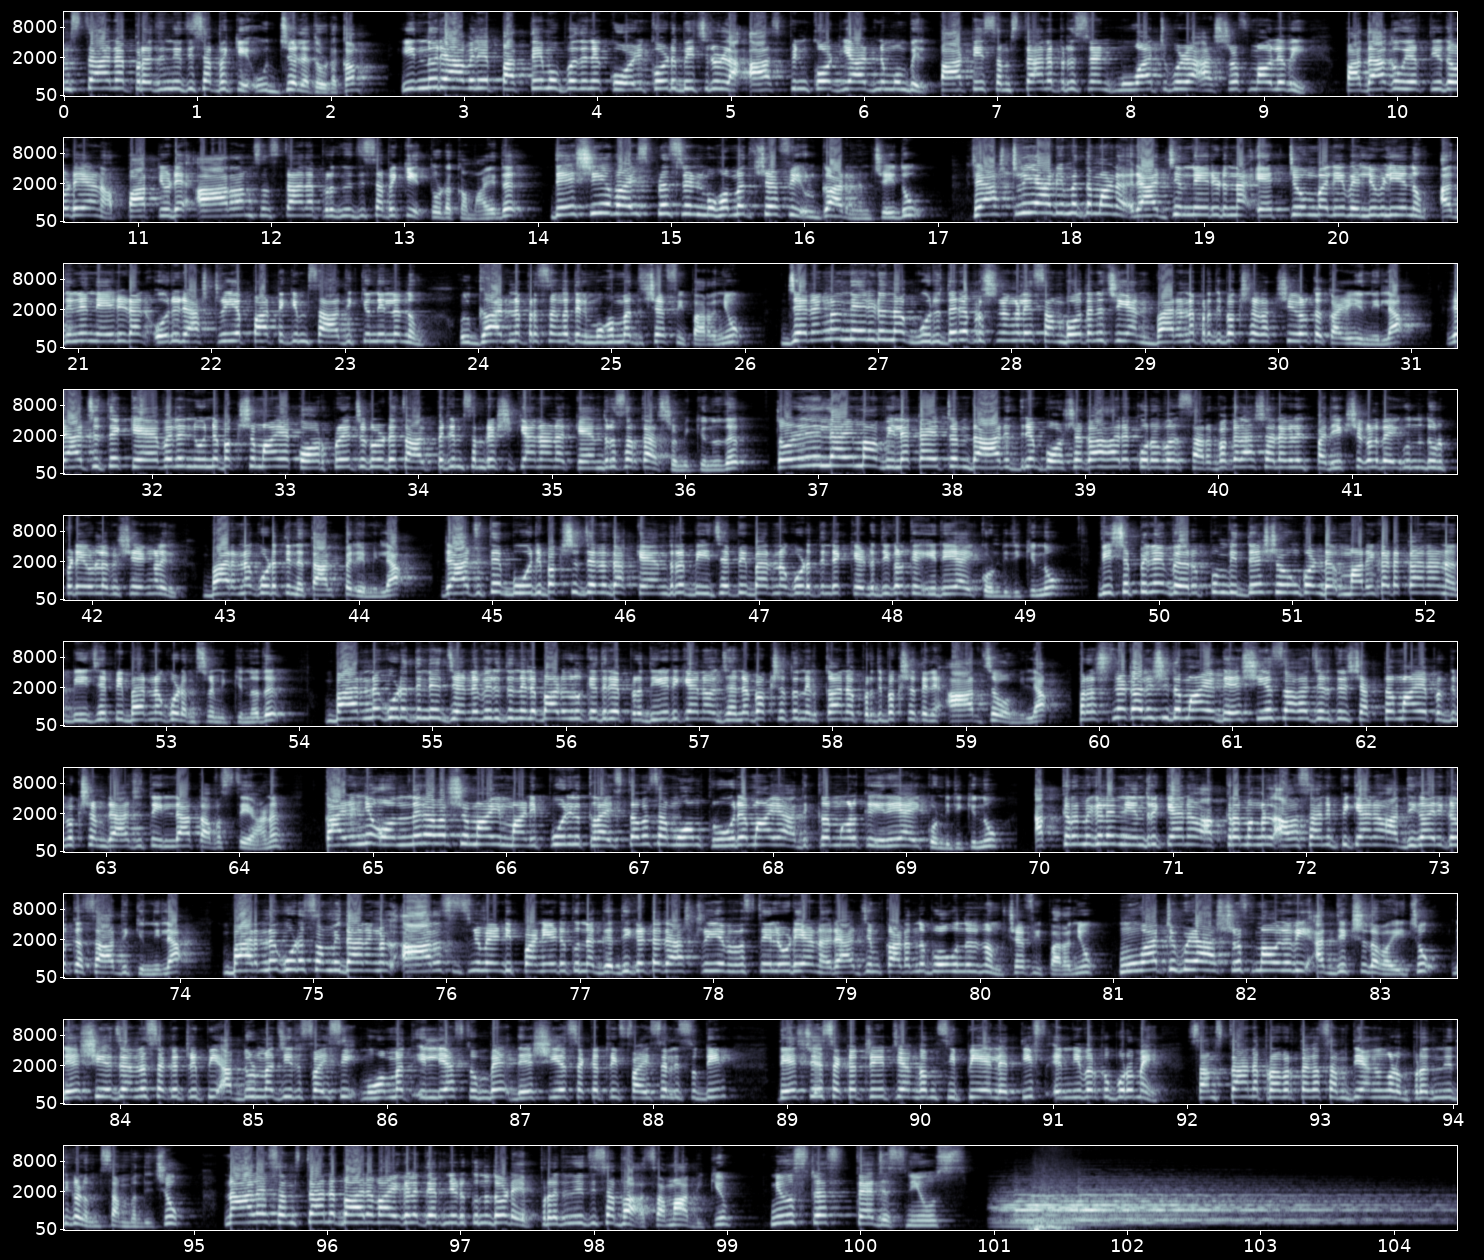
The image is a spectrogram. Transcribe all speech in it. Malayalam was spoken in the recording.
സംസ്ഥാന പ്രതിനിധി സഭയ്ക്ക് ഉജ്ജ്വല തുടക്കം. ഇന്നു രാവിലെ പത്തേ മുപ്പതിന് കോഴിക്കോട് ബീച്ചിലുള്ള ആസ്പിൻ കോട്ട് യാർഡിന് മുമ്പിൽ പാർട്ടി സംസ്ഥാന പ്രസിഡന്റ് മൂവാറ്റുപുഴ അഷ്റഫ് മൗലവി പതാക ഉയർത്തിയതോടെയാണ് പാർട്ടിയുടെ ആറാം സംസ്ഥാന പ്രതിനിധി സഭയ്ക്ക് തുടക്കമായത്. ദേശീയ വൈസ് പ്രസിഡന്റ് മുഹമ്മദ് ഷഫി ഉദ്ഘാടനം ചെയ്തു. രാഷ്ട്രീയ അടിമത്തമാണ് രാജ്യം നേരിടുന്ന ഏറ്റവും വലിയ വെല്ലുവിളിയെന്നും അതിനെ നേരിടാൻ ഒരു രാഷ്ട്രീയ പാർട്ടിക്കും സാധിക്കുന്നില്ലെന്നും ഉദ്ഘാടന പ്രസംഗത്തിൽ മുഹമ്മദ് ഷഫി പറഞ്ഞു. ജനങ്ങൾ നേരിടുന്ന ഗുരുതര പ്രശ്നങ്ങളെ സംബോധന ചെയ്യാൻ ഭരണ പ്രതിപക്ഷ കക്ഷികൾക്ക് കഴിയുന്നില്ല. രാജ്യത്തെ കേവല ന്യൂനപക്ഷമായ കോർപ്പറേറ്റുകളുടെ താല്പര്യം സംരക്ഷിക്കാനാണ് കേന്ദ്ര സർക്കാർ ശ്രമിക്കുന്നത്. തൊഴിലില്ലായ്മ വിലക്കയറ്റം ദാരിദ്ര്യം പോഷകാഹാരക്കുറവ് സർവകലാശാലകളിൽ പരീക്ഷകൾ വൈകുന്നത് ഉൾപ്പെടെയുള്ള വിഷയങ്ങളിൽ ഭരണകൂടത്തിന് താല്പര്യമില്ല രാജ്യത്തെ ഭൂരിപക്ഷ ജനത കേന്ദ്ര ബി ജെ പി ഭരണകൂടത്തിന്റെ കെടുതികൾക്ക് ഇരയായിക്കൊണ്ടിരിക്കുന്നു വിശപ്പിനെ വെറുപ്പും വിദ്വേഷവും കൊണ്ട് മറികടക്കാനാണ് ബി ജെ പി ഭരണകൂടം ശ്രമിക്കുന്നത്. ഭരണകൂടത്തിന്റെ ജനവിരുദ്ധ നിലപാടുകൾക്കെതിരെ പ്രതികരിക്കാനോ ജനപക്ഷത്ത് നിൽക്കാനോ പ്രതിപക്ഷത്തിന് ആർജവമില്ല. പ്രശ്നകലുഷിതമായ ദേശീയ സാഹചര്യത്തിൽ ശക്തമായ പ്രതിപക്ഷം രാജ്യത്ത് ഇല്ലാത്ത അവസ്ഥയാണ്. കഴിഞ്ഞ ഒന്നര വർഷമായി മണിപ്പൂരിൽ ക്രൈസ്തവ സമൂഹം ക്രൂരമായ അതിക്രമങ്ങൾക്ക് ഇരയായിക്കൊണ്ടിരിക്കുന്നു. അക്രമികളെ നിയന്ത്രിക്കാനോ അക്രമങ്ങൾ അവസാനിപ്പിക്കാനോ അധികാരികൾക്ക് സാധിക്കുന്നില്ല. ഭരണകൂട സംവിധാനങ്ങൾ ആർ എസ് എസിനു വേണ്ടി പണിയെടുക്കുന്ന ഗതികെട്ട രാഷ്ട്രീയ വ്യവസ്ഥയിലൂടെയാണ് രാജ്യം കടന്നു പോകുന്നതെന്നും ഷെഫി പറഞ്ഞു. മൂവാറ്റുപുഴ അഷ്റഫ് മൗലവി അധ്യക്ഷത വഹിച്ചു. ദേശീയ general secretary P Abdul Majeed Faizy Muhammad Ilyas Thumbe ദേശീയ സെക്രട്ടറി ഫൈസൽ ഇസുദ്ദീൻ ദേശീയ സെക്രട്ടേറിയറ്റ് അംഗം സി പി എ ലത്തീഫ് എന്നിവർക്ക് പുറമെ സംസ്ഥാന പ്രവർത്തക സമിതി അംഗങ്ങളും പ്രതിനിധികളും സംബന്ധിച്ചു. നാളെ സംസ്ഥാന ഭാരവാഹികളെ തെരഞ്ഞെടുക്കുന്നതോടെ പ്രതിനിധി സഭ സമാപിക്കും. News desk Thejas news.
